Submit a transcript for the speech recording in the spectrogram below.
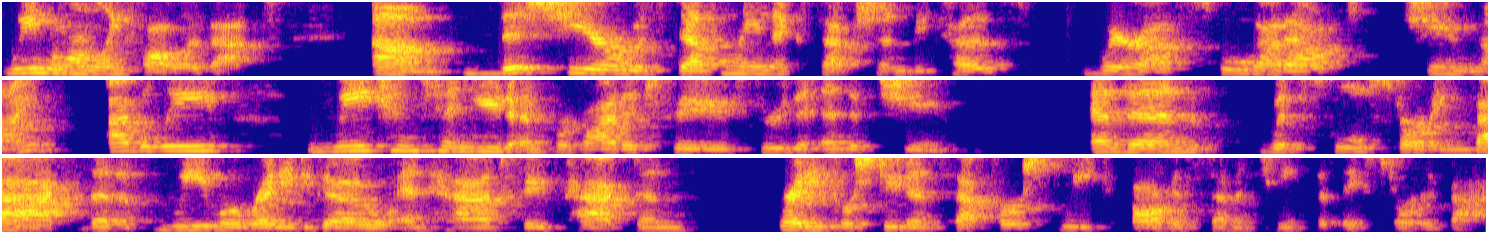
we normally follow that um, this year was definitely an exception because whereas school got out june 9th i believe we continued and provided food through the end of june and then with school starting back, then we were ready to go and had food packed and ready for students that first week, August 17th, that they started back.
